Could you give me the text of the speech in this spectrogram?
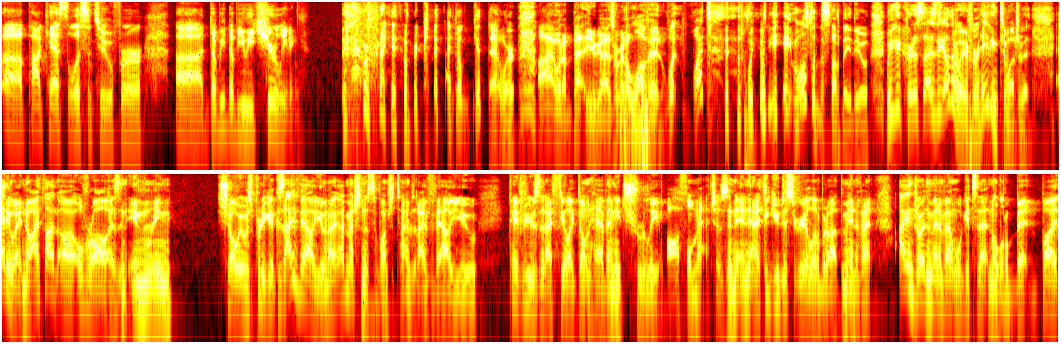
uh, podcast to listen to for uh, WWE cheerleading. right? I don't get that. Where I would have bet you guys were gonna love it. What? What? we, we hate most of the stuff they do. We get criticized the other way for hating too much of it. Anyway, no, I thought uh, overall as an in-ring show, it was pretty good because I value, and I, I mentioned this a bunch of times, that I value pay-per-views that I feel like don't have any truly awful matches. And and I think you disagree a little bit about the main event. I enjoyed the main event. We'll get to that in a little bit, but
